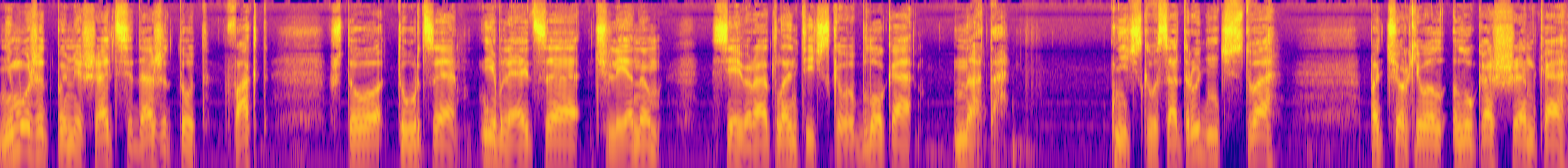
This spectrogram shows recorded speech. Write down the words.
не может помешать даже тот факт, что Турция является членом Североатлантического блока НАТО. Этнического сотрудничества, подчеркивал Лукашенко,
